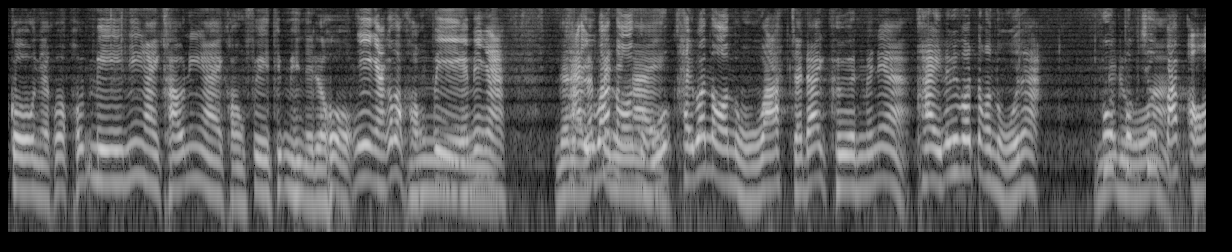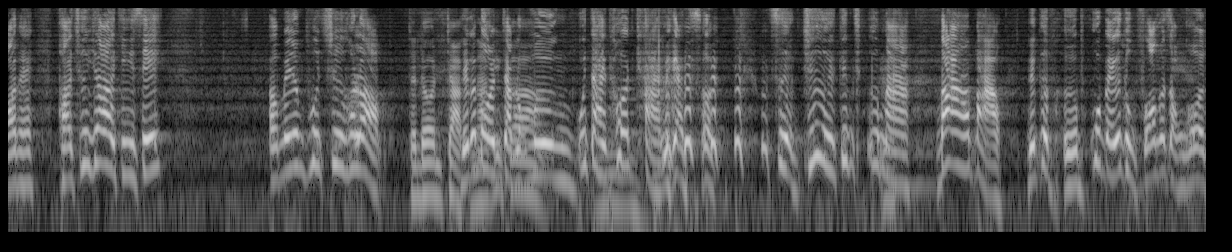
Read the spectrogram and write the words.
โกงเนี่ยเขาบอกเขามีนี่ไงเขานี่ไงของฟรีที่มีในโลก นี่ไงก็บอกของฟรีไงนี่ไงเดี๋ยวใครแล้วว่าเป็นนยัอนงหไงนู ใครว่านอนหนูวะจะได้คืนไหมเนี่ย ใครนะพี่พจน์นอนหนูน่ะพูดไม่รู้ปุ๊บชื่ออะ ปั๊บอ๋อไหนขอชื่อย่ออีกทีสิเอาไม่ต้องพูดชื่อเขาหรอก จะโดนจับเดี๋ยวก็ะโดนจับหรพี่อกมึง อุ้ยตายโทษขาดรายการสด เสือกชื่อขึ้นชื่อมา บ้าเปล่า เดี๋ยวเกิดเผลอพูดไปก็ถูกฟ้องกันสองคน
